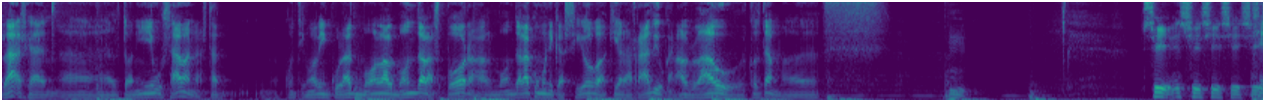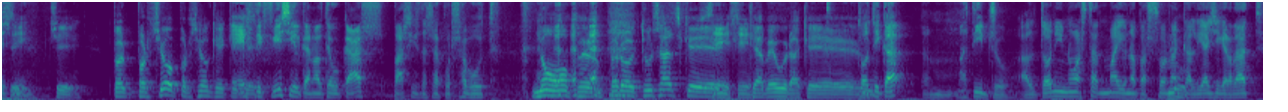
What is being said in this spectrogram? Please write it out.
clar, és que eh, el Toni ho saben, ha estat continua vinculat molt al món de l'esport, al món de la comunicació, aquí a la ràdio, Canal Blau, escolta'm, eh, Sí, sí, sí, sí, sí, Sí, sí, sí. sí. Per, per això, per això que... que és difícil que en el teu cas passis desapercebut. No, però, però tu saps que, Sí, sí. que a veure, que... Tot i que, matitzo, el Toni no ha estat mai una persona No. que li hagi agradat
